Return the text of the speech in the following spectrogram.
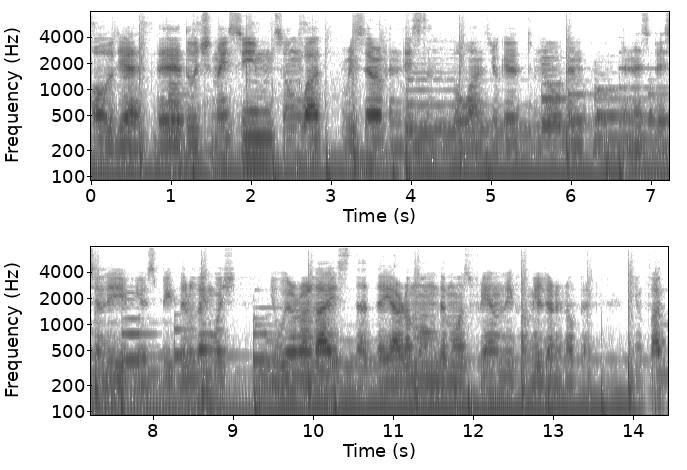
Oh yeah, the Dutch may seem somewhat reserved and distant, but once you get to know them, and especially if you speak their language, you will realize that they are among the most friendly, familiar, and open. In fact,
